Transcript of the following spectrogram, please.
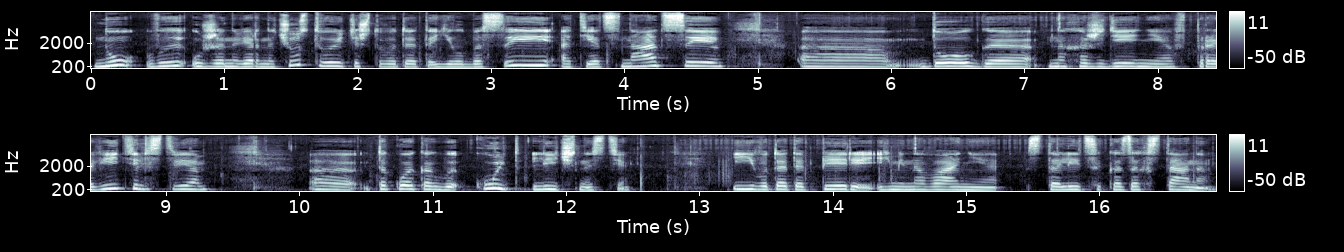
Ну, вы уже, наверное, чувствуете, что вот это Елбасы, отец нации, а, долгое нахождение в правительстве – Э, такой как бы культ личности. И вот это переименование столицы Казахстана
